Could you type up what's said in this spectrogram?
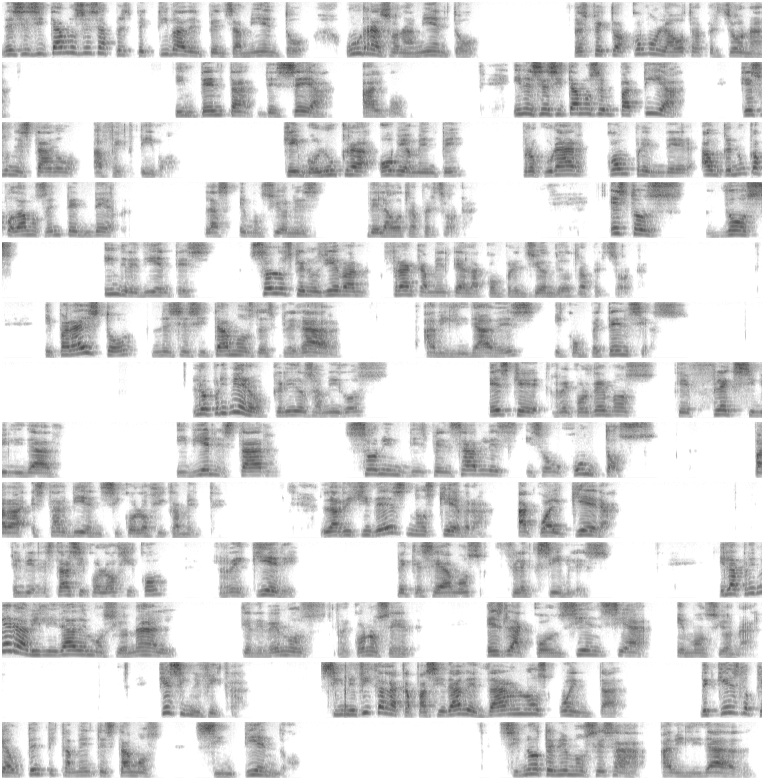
necesitamos esa perspectiva del pensamiento, un razonamiento respecto a cómo la otra persona intenta, desea algo. Y necesitamos empatía, que es un estado afectivo, que involucra, obviamente, procurar comprender, aunque nunca podamos entender las emociones de la otra persona. Estos dos ingredientes son los que nos llevan francamente a la comprensión de otra persona. Y para esto necesitamos desplegar habilidades y competencias. Lo primero, queridos amigos, es que recordemos que flexibilidad y bienestar son indispensables y son juntos para estar bien psicológicamente. La rigidez nos quiebra a cualquiera. El bienestar psicológico requiere de que seamos flexibles. Y la primera habilidad emocional que debemos reconocer es la conciencia emocional. ¿Qué significa? Significa la capacidad de darnos cuenta de qué es lo que auténticamente estamos sintiendo. Si no tenemos esa habilidad,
